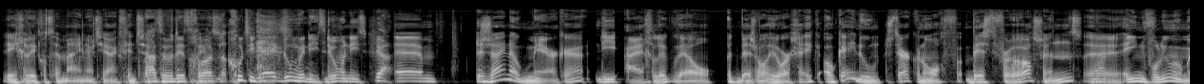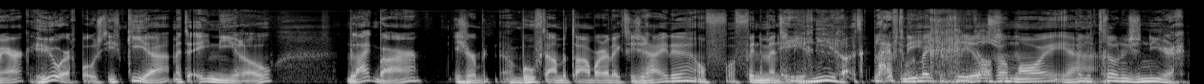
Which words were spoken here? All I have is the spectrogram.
ingewikkeld termijn. Ja, ik vind Laten we dit gewoon. Goed idee, doen we niet. Doen we niet. Ja. Um, er zijn ook merken die eigenlijk wel het best wel heel erg oké doen. Sterker nog, best verrassend. Ja. Uh, één volumemerk, heel erg positief. Kia met de e-Niro. Blijkbaar is er behoefte aan betaalbaar elektrisch rijden? Of, of vinden mensen die... Niro, het blijft toch een beetje als zo mooi. Ja. elektronische nier.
